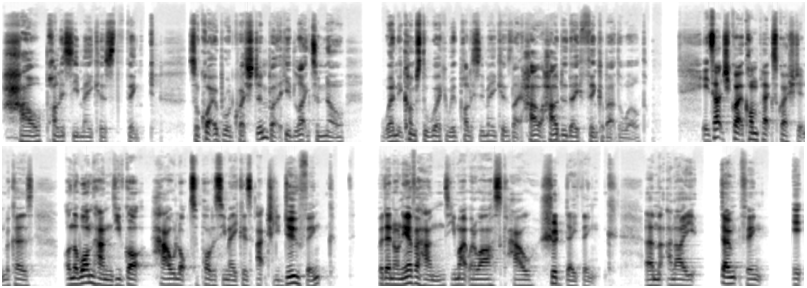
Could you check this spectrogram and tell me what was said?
how policymakers think? So quite a broad question, but he'd like to know when it comes to working with policymakers, like how, how do they think about the world? It's actually quite a complex question because, on the one hand, you've got how lots of policymakers actually do think, but then on the other hand, you might want to ask how should they think? Um, and I don't think it's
